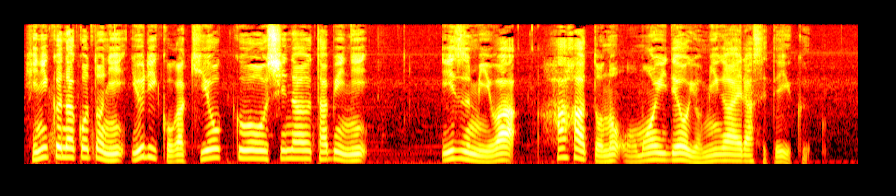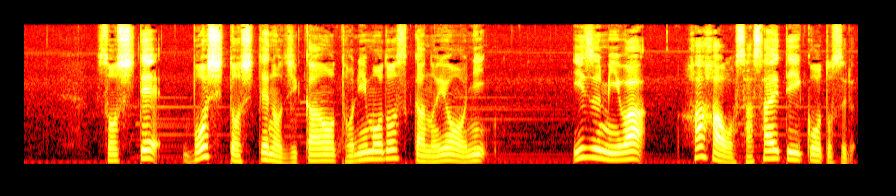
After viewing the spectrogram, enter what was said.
皮肉なことに百合子が記憶を失うたびに泉は母との思い出をよみがえらせていく。そして母子としての時間を取り戻すかのように泉は母を支えていこうとする。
